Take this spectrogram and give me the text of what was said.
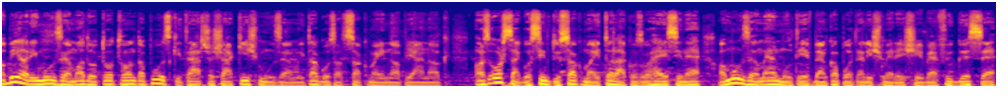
A Bihari Múzeum adott otthont a Pulszki Társaság kismúzeumi tagozat szakmai napjának. Az országos szintű szakmai találkozó helyszíne a múzeum elmúlt évben kapott elismerésével függ össze,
